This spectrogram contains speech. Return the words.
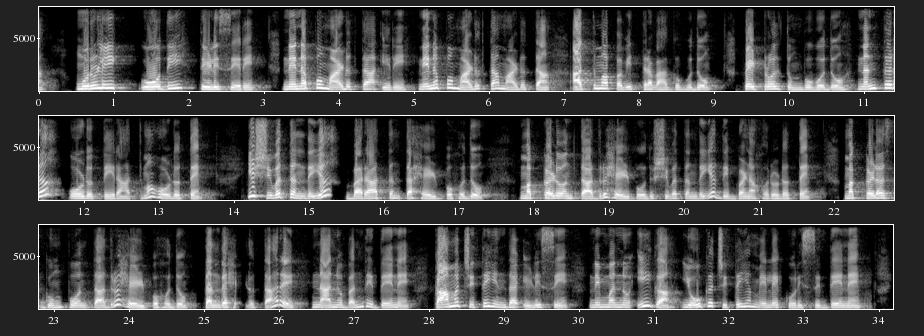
ಮುರುಳಿ ಓದಿ ತಿಳಿಸಿರಿ. ನೆನಪು ಮಾಡುತ್ತಾ ಇರಿ. ನೆನಪು ಮಾಡುತ್ತಾ ಮಾಡುತ್ತಾ ಆತ್ಮ ಪವಿತ್ರವಾಗುವುದು. ಪೆಟ್ರೋಲ್ ತುಂಬುವುದು. ನಂತರ ಓಡುತ್ತೀರ? ಆತ್ಮ ಓಡುತ್ತೆ. ಈ ಶಿವತಂದೆಯ ಬರಾತ್ ಅಂತ ಹೇಳಬಹುದು. ಮಕ್ಕಳು ಅಂತಾದ್ರೂ ಹೇಳ್ಬೋದು. ಶಿವ ತಂದೆಯ ದಿಬ್ಬಣ ಹೊರಡುತ್ತೆ. ಮಕ್ಕಳ ಗುಂಪು ಅಂತಾದ್ರೂ ಹೇಳಬಹುದು. ತಂದೆ ಹೇಳುತ್ತಾರೆ, ನಾನು ಬಂದಿದ್ದೇನೆ. ಕಾಮಚಿತೆಯಿಂದ ಇಳಿಸಿ ನಿಮ್ಮನ್ನು ಈಗ ಯೋಗ ಚಿತೆಯ ಮೇಲೆ ಕೂರಿಸಿದ್ದೇನೆ.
